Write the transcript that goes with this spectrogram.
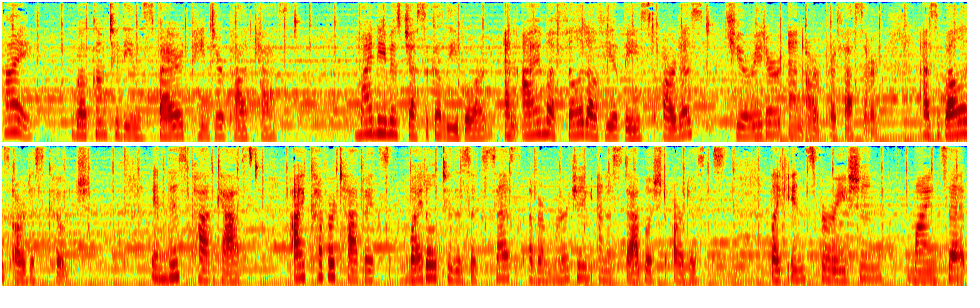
Hi, welcome to the Inspired Painter podcast. My name is Jessica Libor, and I am a Philadelphia based artist, curator, and art professor, as well as artist coach. In this podcast, I cover topics vital to the success of emerging and established artists, like inspiration, mindset,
